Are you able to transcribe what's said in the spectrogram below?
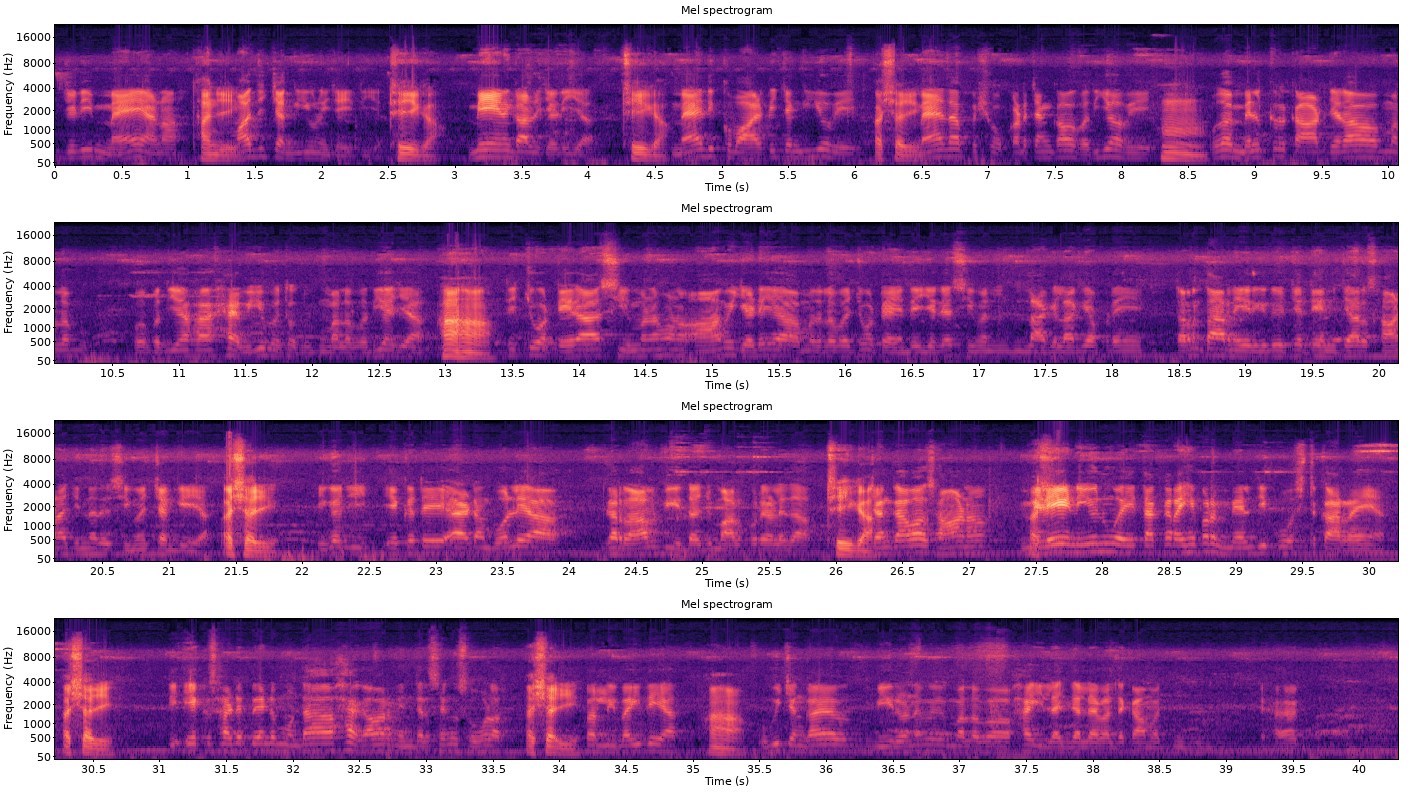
ਜਿਹੜੀ ਮੈਂ ਆ ਨਾ ਮੱਝ ਚੰਗੀ ਹੋਣੀ ਚਾਹੀਦੀ ਆ। ਠੀਕ ਆ। ਮੇਨ ਗੱਲ ਜਿਹੜੀ ਆ ਠੀਕ ਆ। ਮੈਂ ਦੀ ਕੁਆਲਿਟੀ ਚੰਗੀ ਹੋਵੇ ਅੱਛਾ ਜੀ। ਮੈਂ ਦਾ ਪਿਛੋਕੜ ਚੰਗਾ ਹੋਵੇ ਵਧੀਆ ਹੋਵੇ ਉਹਦਾ ਮਿਲਕ ਰਿਕਾਰਡ ਜਿਹੜਾ ਮਤਲਬ ਉਹ ਵਧੀਆ ਹੈਵੀ ਹੋਵੇ ਤੋਂ ਮਤਲਬ ਵਧੀਆ ਜਿਹਾ। ਹਾਂ ਹਾਂ। ਤੇ ਝੋਟੇ ਦਾ ਸੀਮਨ ਹੁਣ ਆਮ ਹੀ ਜਿਹੜੇ ਆ ਮਤਲਬ ਝੋਟਿਆਂ ਦੇ ਜਿਹੜੇ ਸੀਮਨ ਲਾਗੇ ਲਾਗੇ ਆਪਣੇ ਤਰਨਤਾਰਨ ਏਰੀਏ ਦੇ ਵਿੱਚ ਤਿੰਨ ਚਾਰ ਸਾਨ ਆ ਜਿਨ੍ਹਾਂ ਦੇ ਸੀਮਨ ਚੰਗੇ ਆ। ਅੱਛਾ ਜੀ। ਠੀਕ ਹੈ ਜੀ? ਇੱਕ ਤੇ ਐਟਮ ਬੋਲਿਆ ਗਰਨਾਲ ਵੀਰ ਦਾ ਜਮਾਲਪੁਰ ਵਾਲੇ ਦਾ। ਠੀਕ ਆ। ਚੰਗਾ ਵਾ ਸਾਨ ਮਿਲੇ ਨਹੀਂ ਉਹਨੂੰ ਅਜੇ ਤੱਕ ਅਸੀਂ ਪਰ ਮਿਲਣ ਦੀ ਕੋਸ਼ਿਸ਼ ਕਰ ਰਹੇ ਆ। ਅੱਛਾ ਜੀ। ਤੇ ਇੱਕ ਸਾਡੇ ਪਿੰਡ ਮੁੰਡਾ ਹੈਗਾ ਵਾ ਰਵਿੰਦਰ ਸਿੰਘ ਸੋਹਲ ਅੱਛਾ ਜੀ। ਪਰਲੀ ਬਾਈ ਦੇ ਆ। ਹਾਂ। ਉਹ ਵੀ ਚੰਗਾ ਆ ਵੀਰ ਉਹਨੇ ਵੀ ਮਤਲਬ ਹਾਈ ਲੈਵਲ ਤੇ ਕੰਮ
